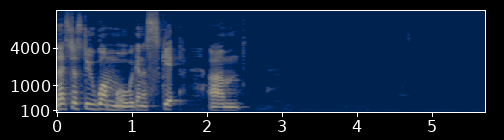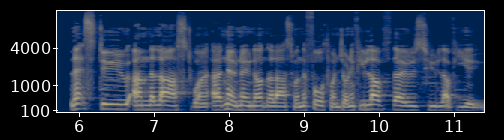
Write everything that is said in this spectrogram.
Let's just do one more. We're going to skip. Um, Let's do um, the last one. Uh, no, no, not the last one. The fourth one, John. If you love those who love you.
